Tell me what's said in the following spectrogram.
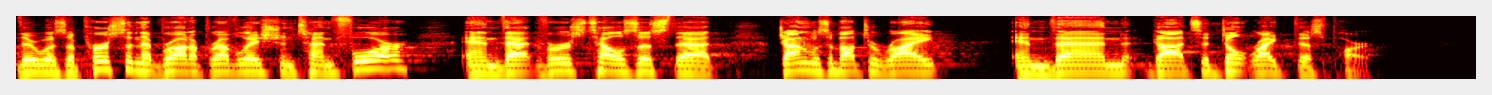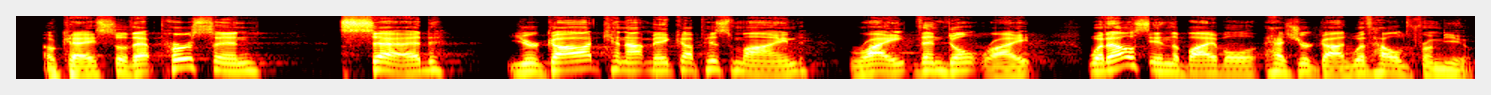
there was a person that brought up Revelation 10:4, and that verse tells us that John was about to write, and then God said, Don't write this part. Okay, so that person said, Your God cannot make up his mind, write, then don't write. What else in the Bible has your God withheld from you?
